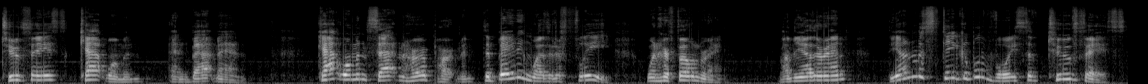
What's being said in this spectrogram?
Two Face, Catwoman, and Batman. Catwoman sat in her apartment debating whether to flee when her phone rang. On the other end, the unmistakable voice of Two Face.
